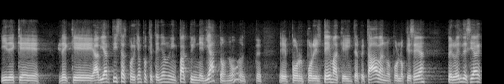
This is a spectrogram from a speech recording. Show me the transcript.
y de que de que había artistas, por ejemplo, que tenían un impacto inmediato, ¿no? Eh, por, por el tema que interpretaban o por lo que sea, pero él decía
